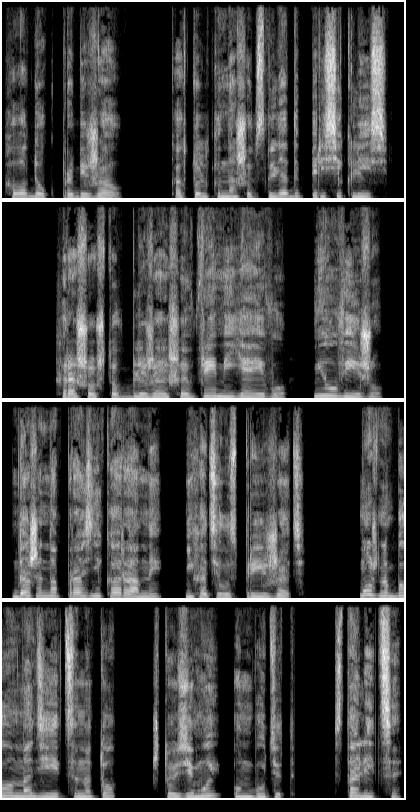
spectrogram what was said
холодок пробежал, как только наши взгляды пересеклись. Хорошо, что в ближайшее время я его не увижу. Даже на праздник Араны не хотелось приезжать. Можно было надеяться на то, что зимой он будет в столице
